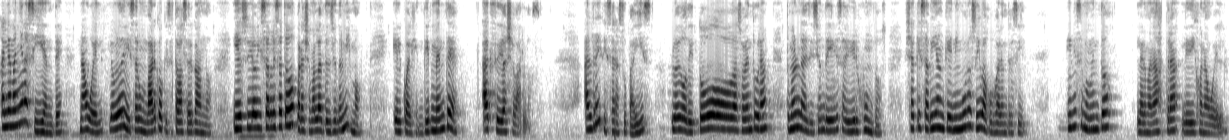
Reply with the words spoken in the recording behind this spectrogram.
A la mañana siguiente, Nahuel logró divisar un barco que se estaba acercando y decidió avisarles a todos para llamar la atención del mismo, el cual gentilmente accedió a llevarlos. Al regresar a su país, luego de toda su aventura, tomaron la decisión de irse a vivir juntos, ya que sabían que ninguno se iba a juzgar entre sí. En ese momento, la hermanastra le dijo a Nahuel.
